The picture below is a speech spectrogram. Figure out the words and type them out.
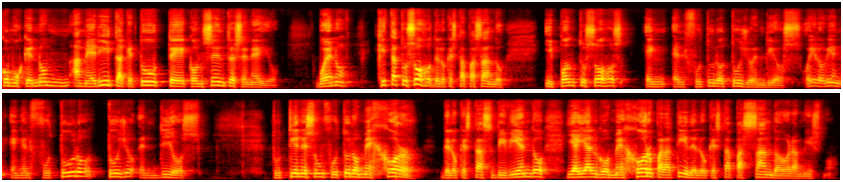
como que no amerita que tú te concentres en ello. Bueno, Quita tus ojos de lo que está pasando y pon tus ojos en el futuro tuyo en Dios. Óyelo bien, en el futuro tuyo en Dios. Tú tienes un futuro mejor de lo que estás viviendo y hay algo mejor para ti de lo que está pasando ahora mismo.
